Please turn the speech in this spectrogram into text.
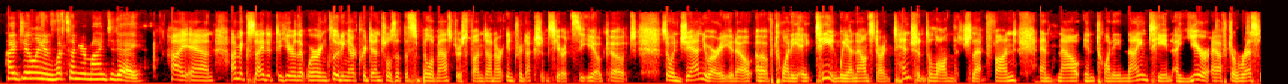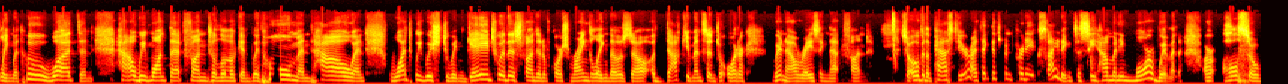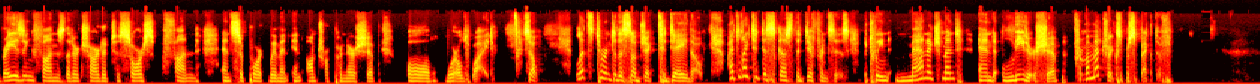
Hi, Jillian. What's on your mind today? Hi, Anne. I'm excited to hear that we're including our credentials at the Sibylla Masters Fund on our introductions here at CEO Coach. So in January, you know, of 2018, we announced our intention to launch that fund. And now in 2019, a year after wrestling with who, what, and how we want that fund to look and with whom and how and what we wish to engage with this fund, and of course, wrangling those uh, documents into order, we're now raising that fund. So over the past year, I think it's been pretty exciting to see how many more women are also raising funds that are chartered to source, fund, and support women in entrepreneurship all worldwide. So let's turn to the subject today, though. I'd like to discuss the differences between management and leadership from a metrics perspective.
